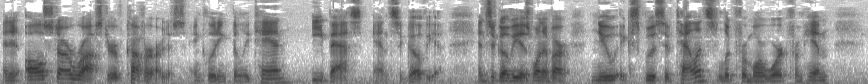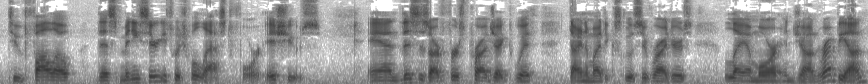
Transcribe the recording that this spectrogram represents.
and an all star roster of cover artists, including Billy Tan, Ebas, and Segovia. And Segovia is one of our new exclusive talents. Look for more work from him to follow this miniseries, which will last four issues. And this is our first project with Dynamite exclusive writers Leah Moore and John Reppion.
